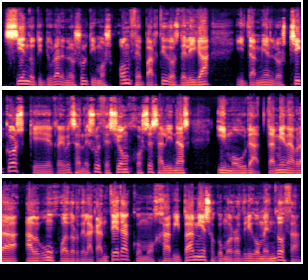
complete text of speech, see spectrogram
siendo titular en los últimos 11 partidos de liga, y también los chicos que regresan de sucesión, José Salinas y Mourad. También habrá algún jugador de la cantera, como Javi Pamies o como Rodrigo Mendoza,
